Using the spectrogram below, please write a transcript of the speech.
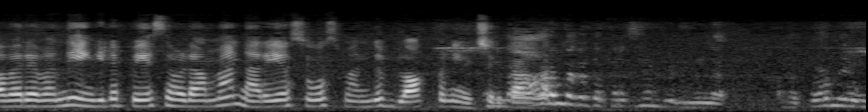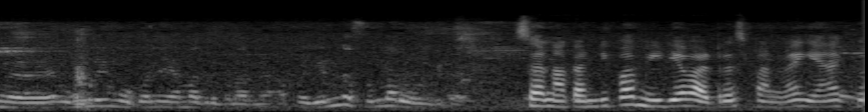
அவரை வந்து என்கிட்ட பேச விடாமல் நிறைய சோர்ஸ் வந்து பிளாக் பண்ணி வச்சுருக்காங்க. சார் நான் கண்டிப்பாக மீடியாவை அட்ரஸ் பண்ணுவேன். எனக்கு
